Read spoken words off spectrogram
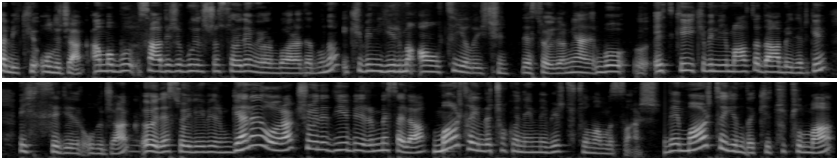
tabii ki olacak. Ama bu sadece bu yıl için söylemiyorum bu arada bunu. 2026 yılı için de söylüyorum. Yani bu etki 2026'da daha belirgin ve hissedilir olacak. Öyle söyleyebilirim. Genel olarak şöyle diyebilirim. Mesela Mart ayında çok önemli bir tutulmamız var. Ve Mart ayındaki tutulma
